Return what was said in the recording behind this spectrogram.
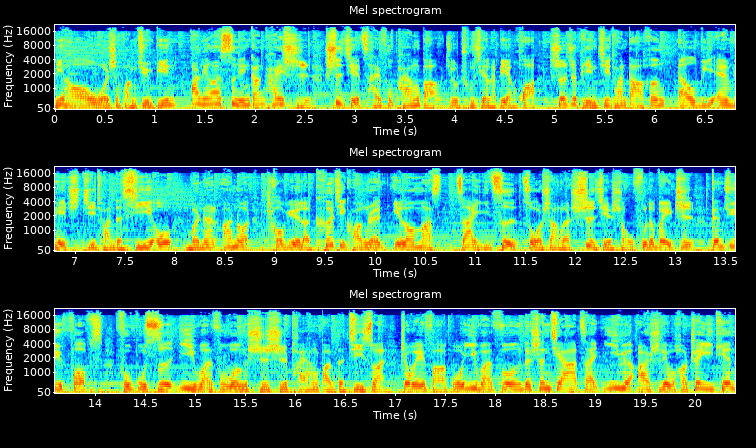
你好，我是黄俊斌。二零二四年刚开始，世界财富排行榜就出现了变化。奢侈品集团大亨 LVMH 集团的 CEO Bernard Arnault 超越了科技狂人 Elon Musk，再一次坐上了世界首富的位置。根据 Forbes 福布斯亿万富翁实时排行榜的计算，这位法国亿万富翁的身家在一月二十六号这一天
